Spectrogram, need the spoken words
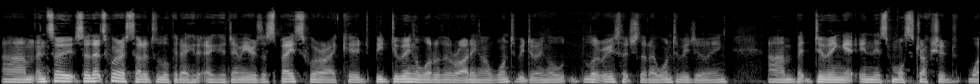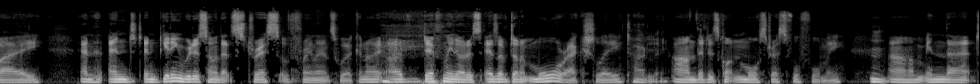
Um, and so, so that's where I started to look at academia as a space where I could be doing a lot of the writing I want to be doing, lot research that I want to be doing, um, but doing it in this more structured way, and and and getting rid of some of that stress of freelance work. And I, I've definitely noticed as I've done it more, actually, totally. um, that it's gotten more stressful for me. Mm. Um, in that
